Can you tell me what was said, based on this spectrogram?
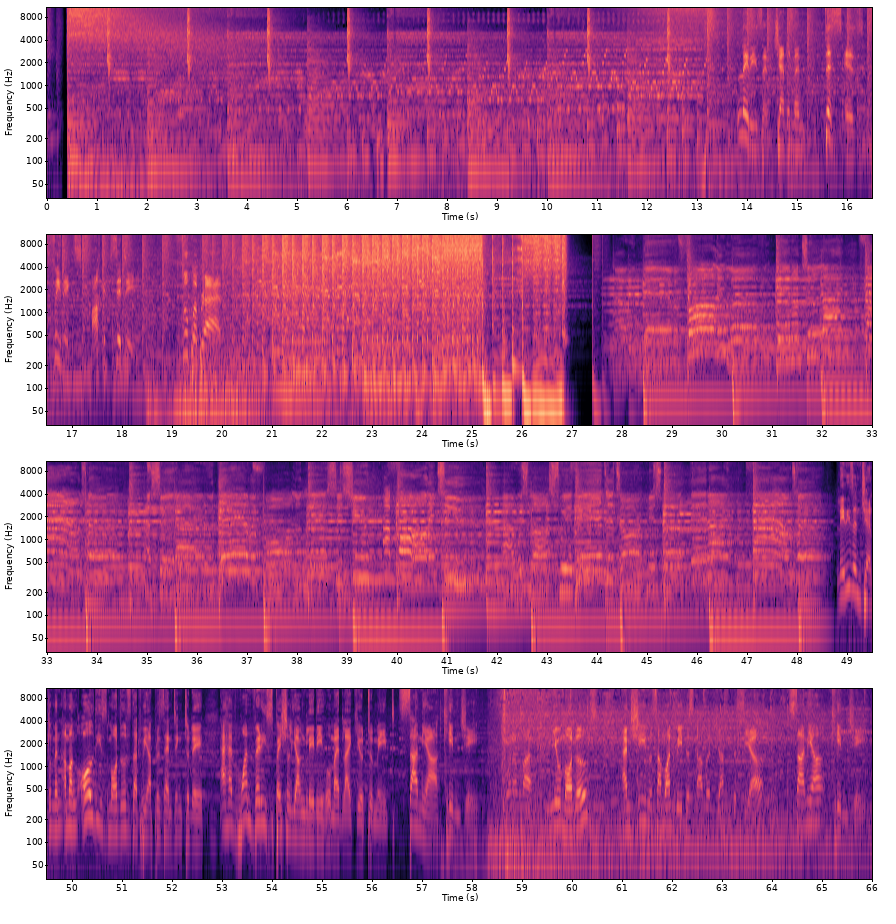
Ladies and gentlemen, this is Phoenix Market City. Super brand. I would Ladies and gentlemen, among all these models that we are presenting today, I have one very special young lady whom I'd like you to meet Sanya Kimji, one of our new models, and she was someone we discovered just this year. Sanya Kimji.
